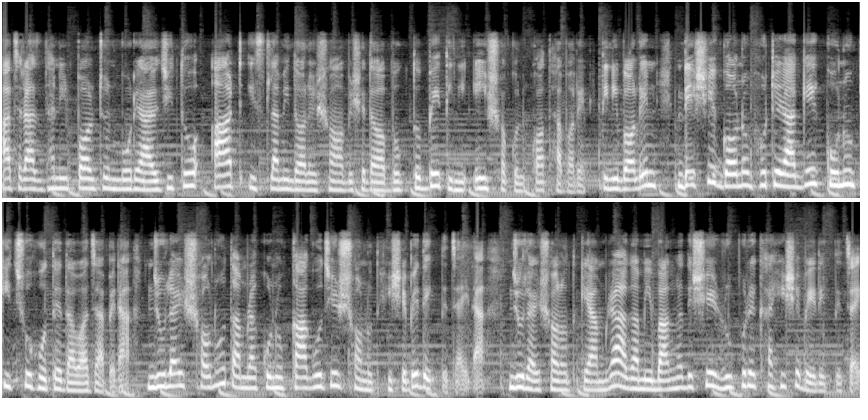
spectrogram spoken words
আজ রাজধানীর পল্টন মোড়ে আয়োজিত আট ইসলামী দলের সমাবেশে দেওয়া বক্তব্যে তিনি এই সকল কথা বলেন। তিনি বলেন, দেশে গণভোটের আগে কোনো কিছু হতে দেওয়া যাবে না। জুলাই সনদ আমরা কোনো কাগজের সনদ হিসেবে দেখতে চাই না। জুলাই সনদকে আমরা আগামী বাংলাদেশের রূপরেখা হিসেবে দেখতে চাই।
